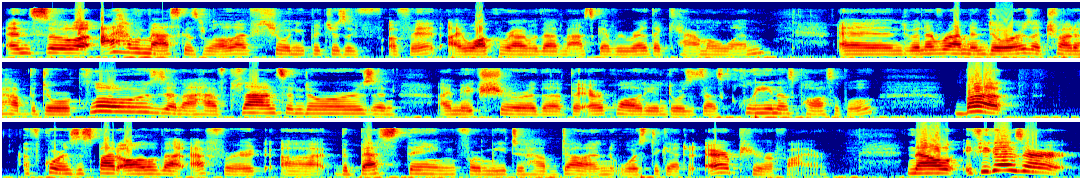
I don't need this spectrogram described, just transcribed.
And so uh, I have a mask as well. I've shown you pictures of, of it. I walk around with that mask everywhere, the camel one. And whenever I'm indoors, I try to have the door closed and I have plants indoors and I make sure that the air quality indoors is as clean as possible. But of course, despite all of that effort, uh, the best thing for me to have done was to get an air purifier. Now, if you guys are,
